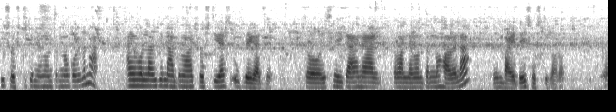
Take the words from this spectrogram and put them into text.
কি ষষ্ঠীকে নেমন্তন্ন করবে না? আমি বললাম যে, না, তোমার ষষ্ঠী আস উপড়ে গেছে। তো সেই কারণে আর তোমার নেমন্তন্ন হবে না, তুমি বাড়িতেই ষষ্ঠী করো। তো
